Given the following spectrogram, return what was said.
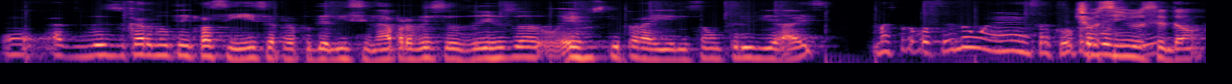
É, às vezes o cara não tem paciência para poder lhe ensinar, para ver seus erros, erros que para ele são triviais, mas para você não é, sacou? Tipo assim, você... dá um,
